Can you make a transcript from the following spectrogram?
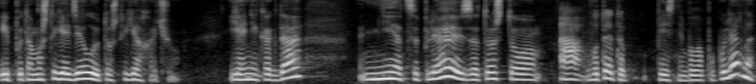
И потому что я делаю то, что я хочу. Я никогда не цепляюсь за то, что... А, вот эта песня была популярна.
